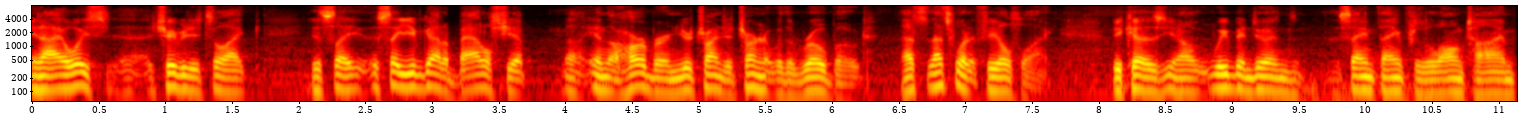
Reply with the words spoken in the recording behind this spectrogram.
and I always uh, attribute it to like, it's like let's say you've got a battleship uh, in the harbor and you're trying to turn it with a rowboat. That's that's what it feels like, because you know we've been doing the same thing for a long time.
